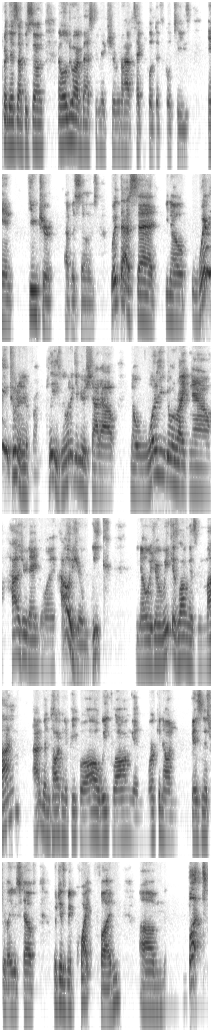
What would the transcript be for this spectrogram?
for this episode, and we'll do our best to make sure we don't have technical difficulties in future episodes. With that said, you know, where are you tuning in from? Please, we want to give you a shout out. You know, what are you doing right now? How's your day going? How is your week? You know, is your week as long as mine? I've been talking to people all week long and working on business related stuff, which has been quite fun. Um, but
